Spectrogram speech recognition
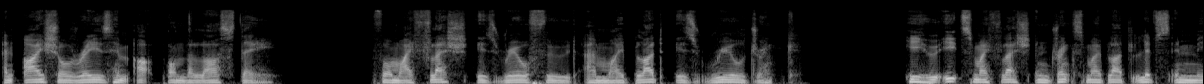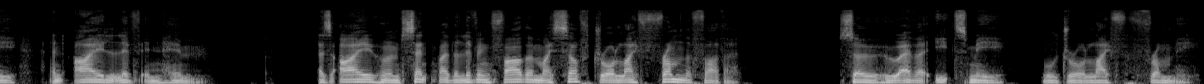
and I shall raise him up on the last day. For my flesh is real food, and my blood is real drink. He who eats my flesh and drinks my blood lives in me, and I live in him. As I, who am sent by the living Father, myself draw life from the Father, so whoever eats me will draw life from me.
